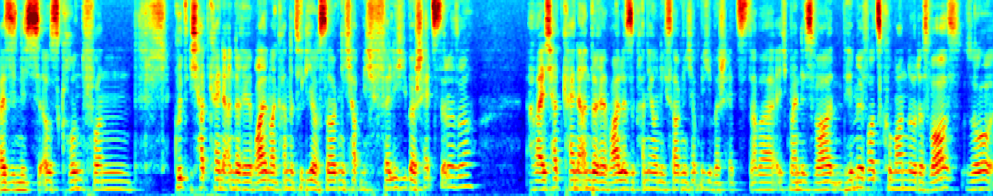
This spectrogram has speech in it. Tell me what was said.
weiß ich nicht, aus Grund von, gut, ich hatte keine andere Wahl. Man kann natürlich auch sagen, ich habe mich völlig überschätzt oder so. Aber ich hatte keine andere Wahl, also kann ich auch nicht sagen, ich habe mich überschätzt. Aber ich meine, es war ein Himmelfahrtskommando, das war's. So,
